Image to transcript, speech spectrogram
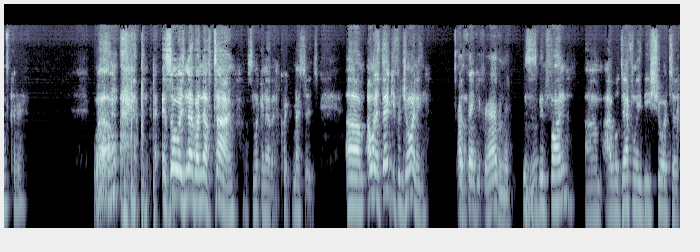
okay. Well, it's always never enough time. I was looking at a quick message. Um, I want to thank you for joining. Oh, thank you for having me. This mm-hmm. has been fun. Um, I will definitely be sure to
